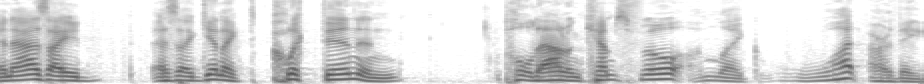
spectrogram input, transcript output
And as I as I, again I clicked in and pulled out in Kempsville, I'm like, what are they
